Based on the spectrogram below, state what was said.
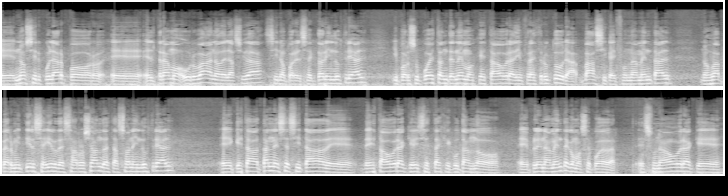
eh, no circular por eh, el tramo urbano de la ciudad, sino por el sector industrial y por supuesto entendemos que esta obra de infraestructura básica y fundamental nos va a permitir seguir desarrollando esta zona industrial eh, que estaba tan necesitada de, esta obra que hoy se está ejecutando plenamente como se puede ver. Es una obra que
